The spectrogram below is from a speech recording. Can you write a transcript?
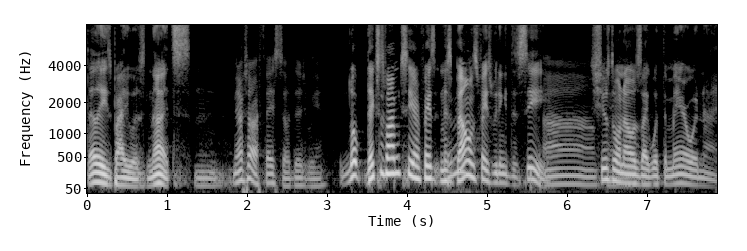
that lady's body was nuts. Mm. We never saw her face though, did we? Nope, Dexter's mom, you see her face. Miss? Bellum's face, we didn't get to see. Ah, She was the one that was like with the mayor or whatnot.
